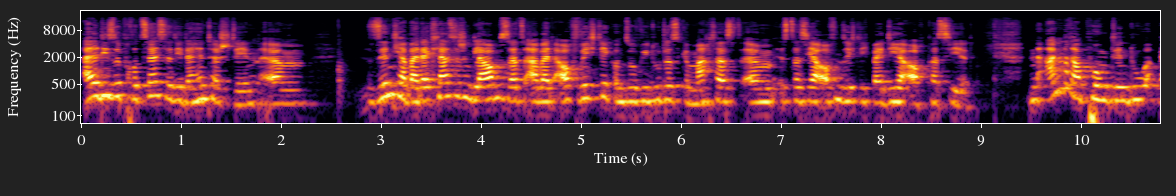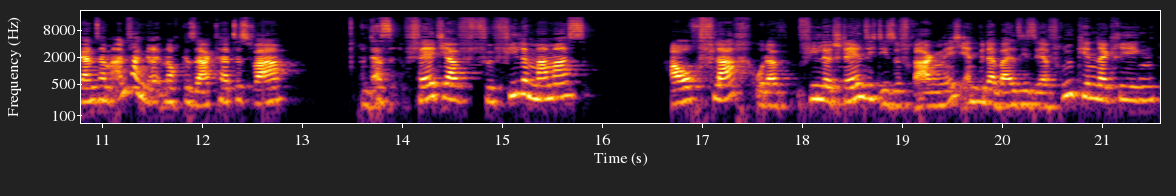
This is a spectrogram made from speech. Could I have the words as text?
All diese Prozesse, die dahinter stehen, ähm, sind ja bei der klassischen Glaubenssatzarbeit auch wichtig und so wie du das gemacht hast, ähm, ist das ja offensichtlich bei dir auch passiert. Ein anderer Punkt, den du ganz am Anfang noch gesagt hattest, war, und das fällt ja für viele Mamas auch flach oder viele stellen sich diese Fragen nicht, entweder weil sie sehr früh Kinder kriegen,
